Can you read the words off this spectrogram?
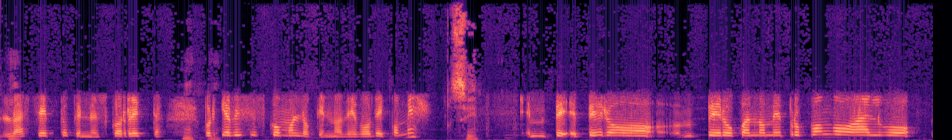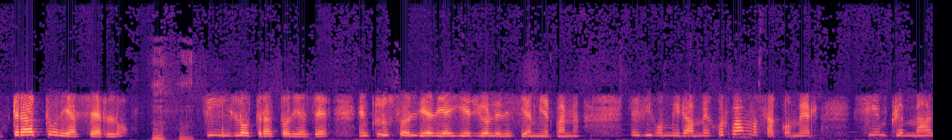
Lo acepto que no es correcta, porque a veces como lo que no debo de comer. Sí. Em, pe- Pero, pero cuando me propongo algo, trato de hacerlo. Sí, lo trato de hacer. Incluso el día de ayer yo le decía a mi hermana, le digo, mira, mejor vamos a comer siempre más,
